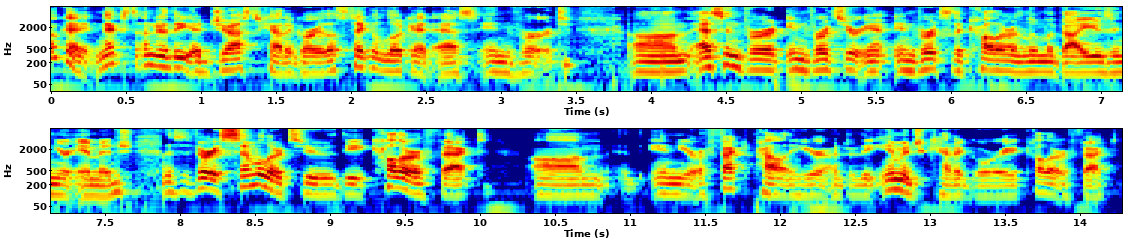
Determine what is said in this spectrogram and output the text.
Okay, next under the adjust category, let's take a look at S invert. Um, S invert inverts your inverts the color and luma values in your image. This is very similar to the color effect um, in your effect palette here under the image category, color effect.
